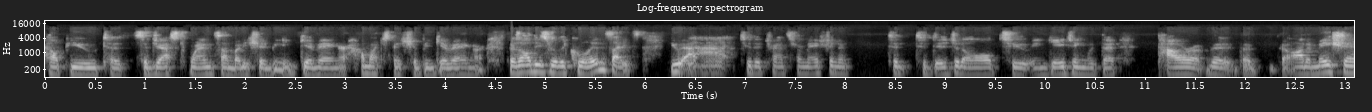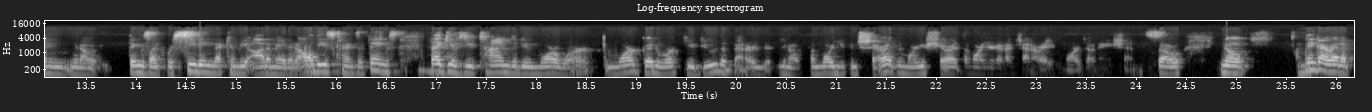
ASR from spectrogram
help you to suggest when somebody should be giving or how much they should be giving or there's all these really cool insights. You add to the transformation of to, to digital to engaging with the power of the, the, the automation you know things like receipting that can be automated all these kinds of things. That gives you time to do more work. The more good work you do the better you know the more you can share it the more you share it the more you're going to generate more donations. So you know i think i read a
